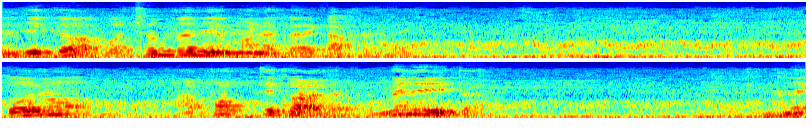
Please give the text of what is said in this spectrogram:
যদি কেউ অপছন্দনীয় মনে করে, কাফের হয়ে যাবে। কোনো আপত্তি করা যাবে মেনে নিতে হবে। মানে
